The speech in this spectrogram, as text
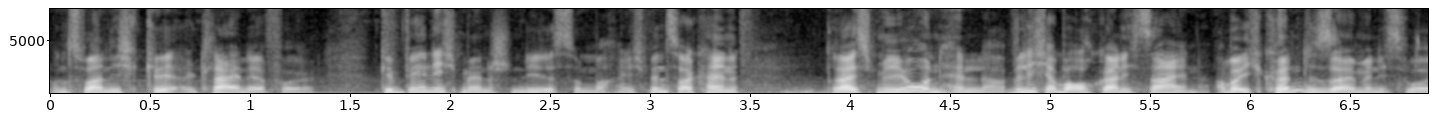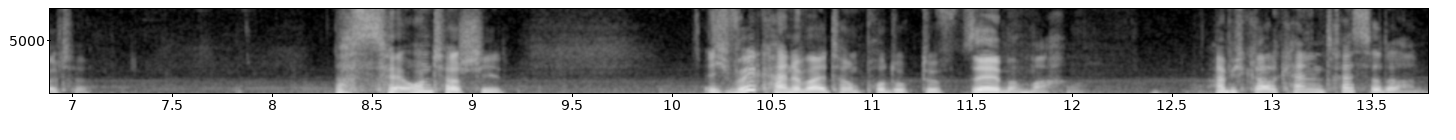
Und zwar nicht kleinen Erfolg. Es gibt wenig Menschen, die das so machen. Ich bin zwar kein 30 Millionen Händler, will ich aber auch gar nicht sein. Aber ich könnte sein, wenn ich es wollte. Das ist der Unterschied. Ich will keine weiteren Produkte selber machen. Habe ich gerade kein Interesse daran.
